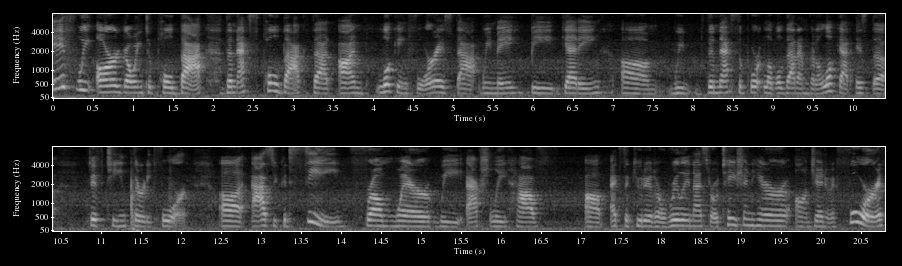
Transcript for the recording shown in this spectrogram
if we are going to pull back, the next pullback that I'm looking for is that we may be getting um, we the next support level that I'm going to look at is the 1534. Uh, as you could see from where we actually have uh, executed a really nice rotation here on January 4th,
